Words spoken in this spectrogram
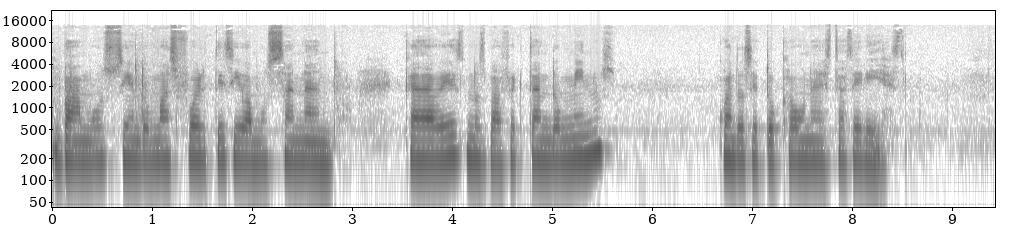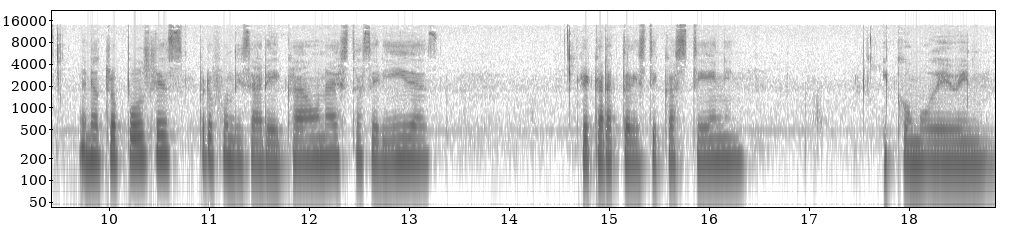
vamos siendo más fuertes y vamos sanando. Cada vez nos va afectando menos cuando se toca una de estas heridas. En otro post les profundizaré cada una de estas heridas, qué características tienen y cómo deben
